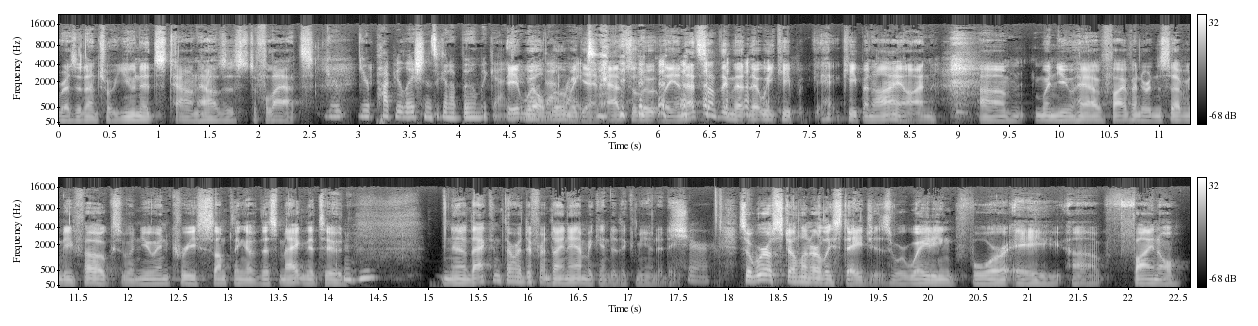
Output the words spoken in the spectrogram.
residential units, townhouses to flats. Your, your population is going to boom again. It will boom right. again, absolutely. and that's something that, that we keep, keep an eye on. Um, when you have 570 folks, when you increase something of this magnitude, mm-hmm. You know, that can throw a different dynamic into the community. Sure. So we're still in early stages. We're waiting for a uh, final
